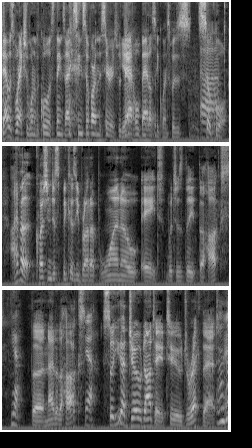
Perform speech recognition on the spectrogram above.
that was what actually one of the coolest things I've seen so far in the series. With Yeah. that whole battle sequence was so Uh, cool. I have a question just because you brought up 108, which is the the Hawks. yeah the Night of the Hawks. Yeah. So you got Joe Dante to direct that. I did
